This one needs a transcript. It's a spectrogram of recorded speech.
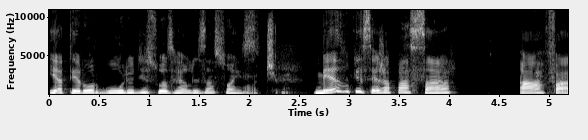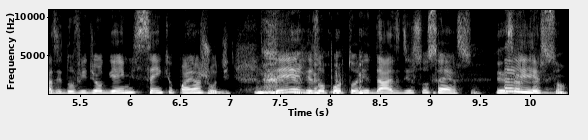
e a ter orgulho de suas realizações. Ótimo. Mesmo que seja passar a fase do videogame sem que o pai ajude. Dê-lhes oportunidades de sucesso. Exatamente. É isso.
